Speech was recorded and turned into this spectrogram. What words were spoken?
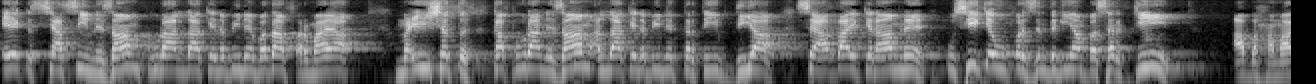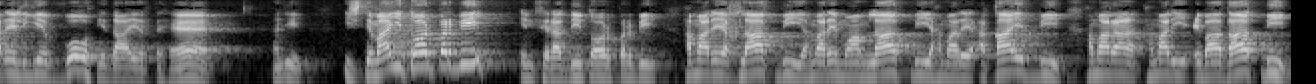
ایک سیاسی نظام پورا اللہ کے نبی نے ودا فرمایا، معیشت کا پورا نظام اللہ کے نبی نے ترتیب دیا، صحابہ کرام نے اسی کے اوپر زندگیاں بسر کی اب ہمارے لیے وہ ہدایت ہے۔ ہاں جی اجتماعی طور پر بھی، انفرادی طور پر بھی۔ ہمارے اخلاق بھی، ہمارے معاملات بھی، ہمارے عقائد بھی، ہمارا، ہماری عبادات بھی،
